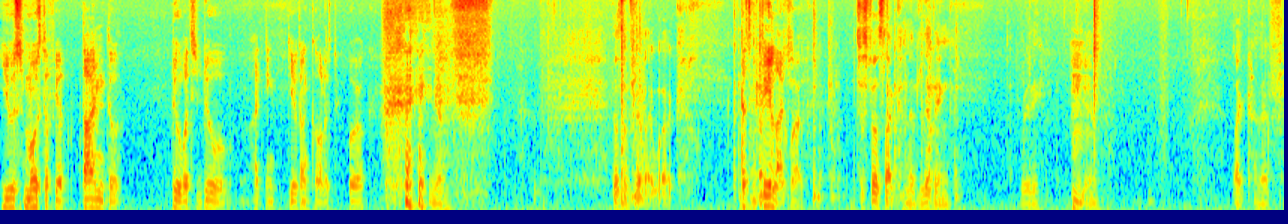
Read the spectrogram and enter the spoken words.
use most of your time to do what you do I think you can call it work Yeah. Doesn't feel like work. doesn't feel like work It just feels like kind of living, really. Mm. Yeah. Like kind of,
